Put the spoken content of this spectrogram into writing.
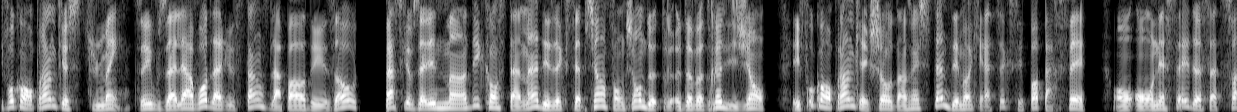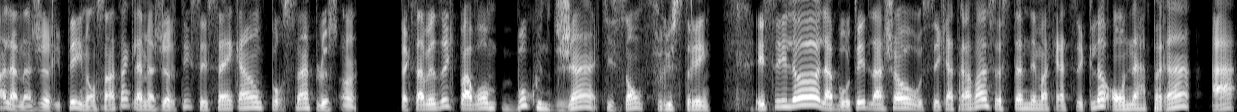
il faut comprendre que c'est humain. vous allez avoir de la résistance de la part des autres parce que vous allez demander constamment des exceptions en fonction de, votre religion. il faut comprendre quelque chose. Dans un système démocratique, c'est pas parfait. On, on, essaie de satisfaire la majorité, mais on s'entend que la majorité, c'est 50% plus 1. Fait que ça veut dire qu'il peut y avoir beaucoup de gens qui sont frustrés. Et c'est là la beauté de la chose, c'est qu'à travers ce système démocratique-là, on apprend à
